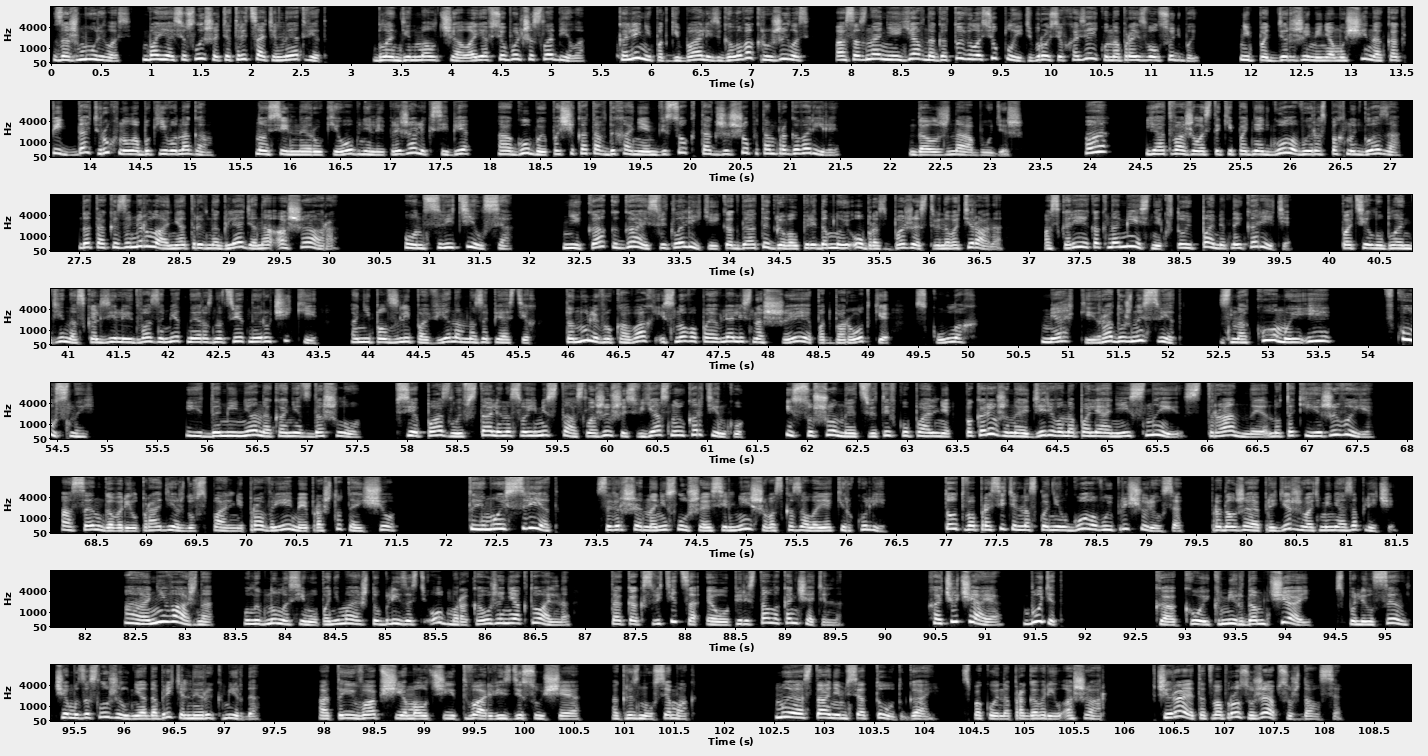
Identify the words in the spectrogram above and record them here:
Зажмурилась, боясь услышать отрицательный ответ. Блондин молчал, а я все больше слабела. Колени подгибались, голова кружилась, а сознание явно готовилось уплыть, бросив хозяйку на произвол судьбы. Не поддержи меня, мужчина, как пить дать рухнула бы к его ногам. Но сильные руки обняли, прижали к себе, а губы, пощекотав дыханием висок, также шепотом проговорили. «Должна будешь». «А?» Я отважилась таки поднять голову и распахнуть глаза. Да так и замерла, неотрывно глядя на Ашиара. Он светился. Не как Гай Светлоликий, когда отыгрывал передо мной образ божественного тирана, а скорее как наместник в той памятной карете. По телу блондина скользили едва заметные разноцветные ручейки, они ползли по венам на запястьях, тонули в рукавах и снова появлялись на шее, подбородке, скулах. Мягкий, радужный свет, знакомый и... вкусный. И до меня наконец дошло. Все пазлы встали на свои места, сложившись в ясную картинку. Иссушенные цветы в купальне, покореженное дерево на поляне и сны, странные, но такие живые. А Сен говорил про одежду в спальне, про время и про что-то еще. «Ты мой свет!» Совершенно не слушая сильнейшего, сказала я Киркули. Тот вопросительно склонил голову и прищурился, продолжая придерживать меня за плечи. «А, неважно», – улыбнулась ему, понимая, что близость обморока уже не актуальна, так как светиться Эо перестал окончательно. «Хочу чая. Будет?» «Какой к Мирдам чай!» – спылил Сен, чем и заслужил неодобрительный рык Мирда. «А ты вообще молчи, тварь вездесущая!» – огрызнулся маг. «Мы останемся тут, Гай», – спокойно проговорил Ашар. «Вчера этот вопрос уже обсуждался».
